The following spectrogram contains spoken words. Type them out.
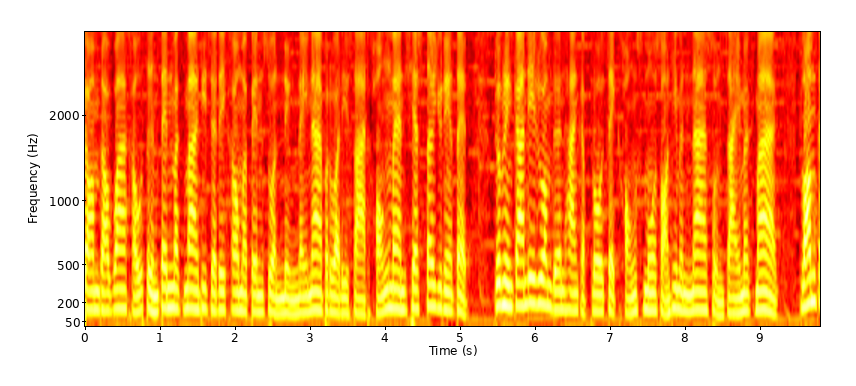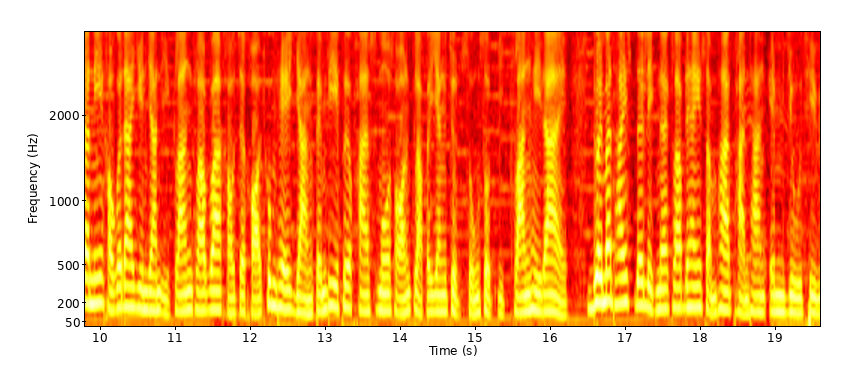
ยอมรับว่าเขาตื่นเต้นมาก ๆ ที่จะได้เข้ามาเป็นส่วนหนึ่งในหน้าประวัติศาสตร์ของแมนเชสเตอร์ยูไนเต็ดรวมถึงการได้ร่วมเดินทางกับโปรเจกต์ของสโมสรที่มันน่าสนใจมาก ๆ พร้อมกันนี้เขาก็ได้ยืนยันอีกครั้งครับว่าเขาจะขอทุ่มเทอย่างเต็มที่เพื่อพาสโมสรกลับไปยังจุดสูงสุดอีกครั้งให้ได้ โดยมัตไทส์เดลิกนะครับได้ให้สัมภาษณ์ผ่านทาง MUTV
